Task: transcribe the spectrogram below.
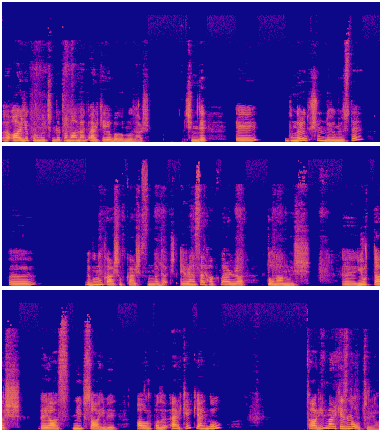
E, aile kurumu içinde tamamen erkeğe bağımlılar. Şimdi e, bunları düşündüğümüzde e, ve bunun karşılık karşısında da işte evrensel haklarla donanmış, e, yurttaş, beyaz, mülk sahibi, Avrupalı erkek yani bu tarihin merkezine oturuyor.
